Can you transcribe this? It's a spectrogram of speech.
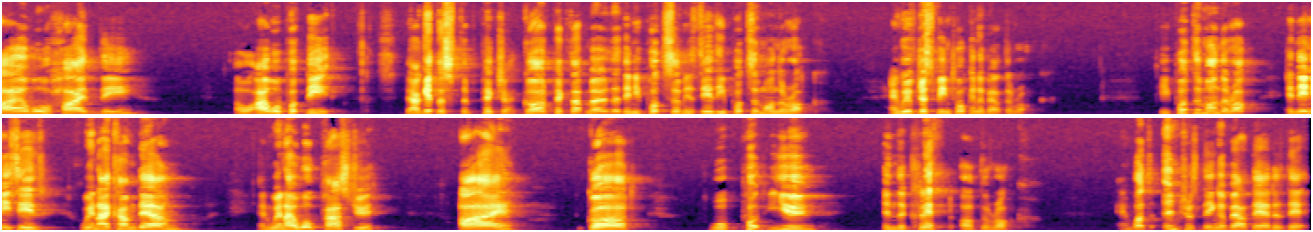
I will hide thee, or I will put thee. Now get this the picture. God picked up Moses and he puts him, it says he puts him on the rock. And we've just been talking about the rock. He puts him on the rock, and then he says, When I come down and when I walk past you, I, God, will put you in the cleft of the rock. And what's interesting about that is that,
